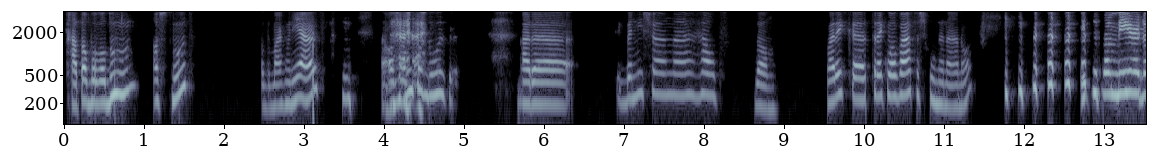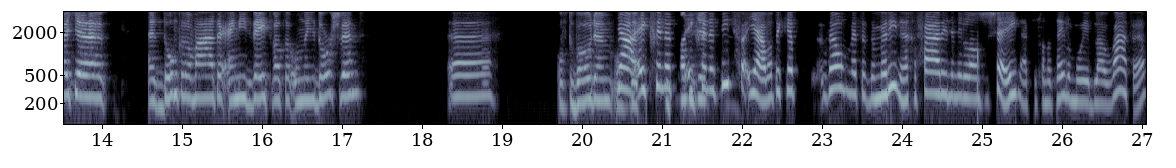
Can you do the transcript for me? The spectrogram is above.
ik ga het allemaal wel doen als het moet. Want dat maakt me niet uit. nou, als het moet, dan doe ik het. Maar ik ben niet zo'n held dan. Maar ik trek wel waterschoenen aan hoor. Is het dan meer dat je het donkere water en niet weet wat er onder je doorzwemt? of de bodem? Of ja, de... ik, vind het, ik vind het niet. Ja, want ik heb wel met de, marine gevaar in de Middellandse Zee. Dan heb je van het hele mooie blauwe water.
